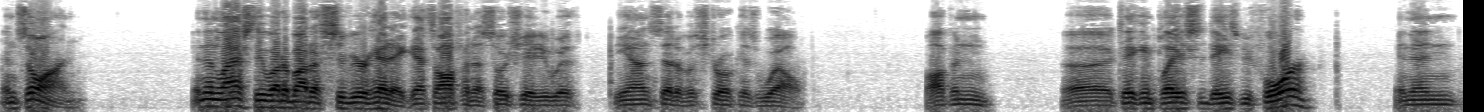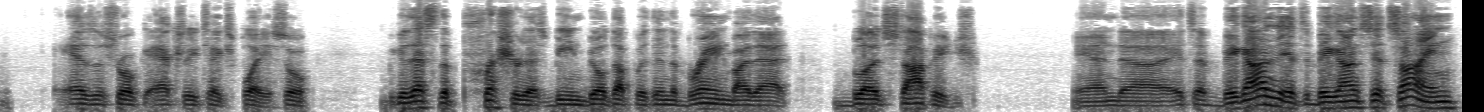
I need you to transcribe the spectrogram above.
and so on. And then lastly, what about a severe headache? That's often associated with the onset of a stroke as well. Often uh, taking place days before, and then as the stroke actually takes place. So because that's the pressure that's being built up within the brain by that blood stoppage. And uh, it's a big on it's a big onset sign,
